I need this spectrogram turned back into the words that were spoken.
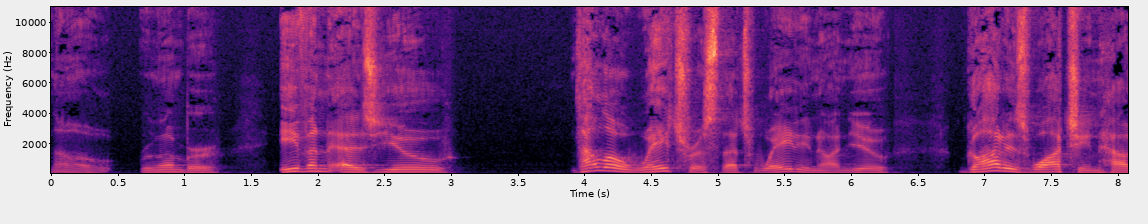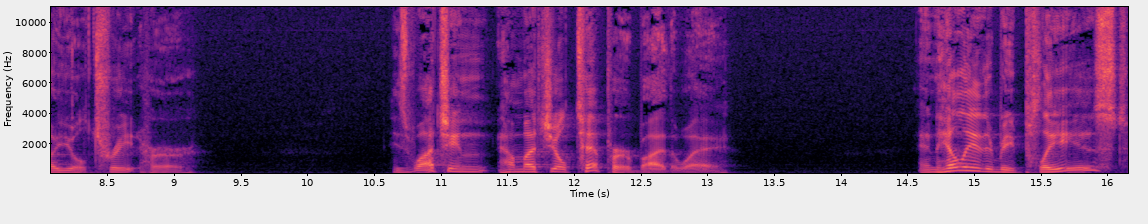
No, remember, even as you, that little waitress that's waiting on you, God is watching how you'll treat her. He's watching how much you'll tip her, by the way. And he'll either be pleased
